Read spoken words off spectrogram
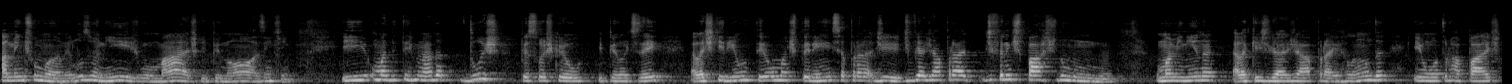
à mente humana, ilusionismo, mágica, hipnose, enfim. E uma determinada, duas pessoas que eu hipnotizei, elas queriam ter uma experiência pra, de, de viajar para diferentes partes do mundo. Uma menina, ela quis viajar para a Irlanda e um outro rapaz,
